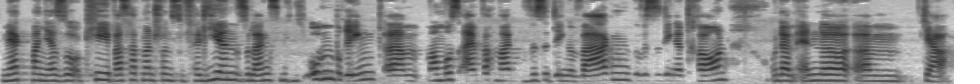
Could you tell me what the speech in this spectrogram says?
merkt man ja so, okay, was hat man schon zu verlieren, solange es mich nicht umbringt. Ähm, man muss einfach mal gewisse Dinge wagen, gewisse Dinge trauen und am Ende, ähm, ja,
